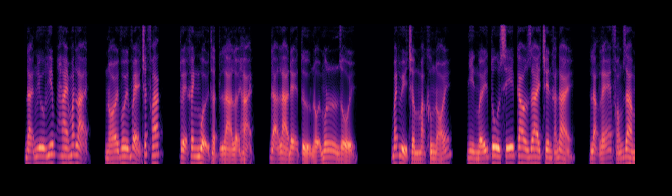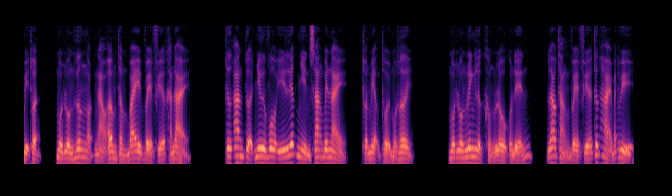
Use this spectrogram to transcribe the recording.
Đại Ngưu hiếp hai mắt lại, nói với vẻ chất phác, Tuệ Khanh muội thật là lợi hại, đã là đệ tử nội môn rồi. Bách hủy trầm mặc không nói, nhìn mấy tu sĩ cao giai trên khán đài, lặng lẽ phóng ra mỹ thuật, một luồng hương ngọt ngào âm thầm bay về phía khán đài. Tư An tựa như vô ý liếc nhìn sang bên này, thuận miệng thổi một hơi. Một luồng linh lực khổng lồ còn đến, lao thẳng về phía thức hải bách hủy.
